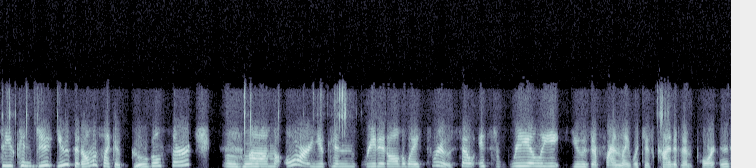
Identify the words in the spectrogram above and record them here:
So you can do use it almost like a Google search, mm-hmm. um, or you can read it all the way through. So it's really user friendly, which is kind of important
